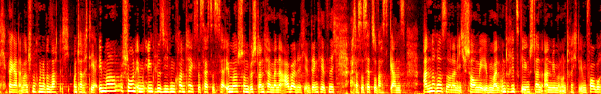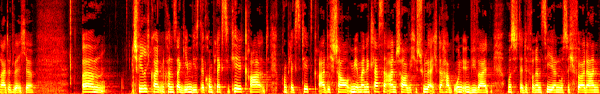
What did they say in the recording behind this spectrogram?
Ich habe ja gerade am Anfang schon gesagt, ich unterrichte ja immer schon im inklusiven Kontext. Das heißt, es ist ja immer schon Bestandteil meiner Arbeit. Und ich denke jetzt nicht, ach, das ist jetzt so was ganz anderes, sondern ich schaue mir eben meinen Unterrichtsgegenstand an, wie man Unterricht eben vorbereitet, welche ähm, Schwierigkeiten können es da geben, wie ist der Komplexitätsgrad, Komplexitätsgrad. Ich schaue mir meine Klasse an, schaue, welche Schüler ich da habe und inwieweit muss ich da differenzieren, muss ich fördern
